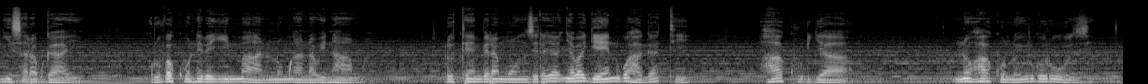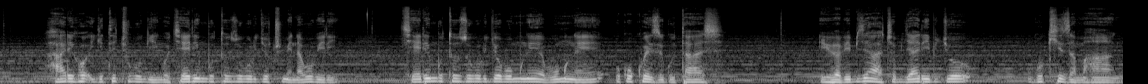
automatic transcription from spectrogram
nk'isarabwayi ruva ku ntebe y'imana n'umwana w'intama. Rutembera mu nzira nyabagendwa hagati hakurya no hakuno y'urwo ruzi hariho igiti cy'ubugingo cyera imbuto z'uburyo cumi na bubiri cyera imbuto z'uburyo bumwe bumwe uko ukwezi gutashye. Ibibabi byacyo byari ibyo gukiza amahanga.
